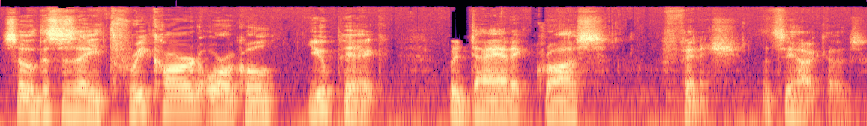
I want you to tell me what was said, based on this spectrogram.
So this is a three card oracle you pick with dyadic cross finish. Let's see how it goes.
